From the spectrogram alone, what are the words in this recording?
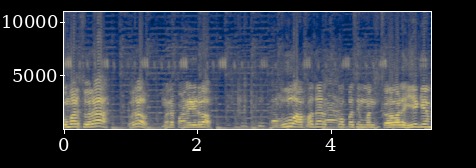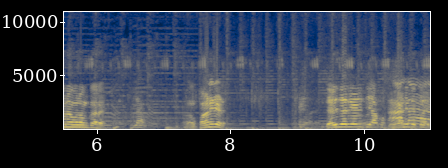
ઉમર સોરા ઓરવ મને પાણી રેડવા તું આખો દાર તો પછી મન કવાડે હે ગેમ રમ રમ કરે. પાણી રેડ. જરી જરી રેડ જી આખો પાણી દે કોઈ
